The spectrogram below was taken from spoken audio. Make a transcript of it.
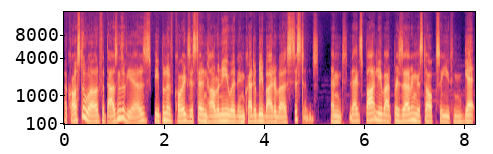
across the world for thousands of years people have coexisted in harmony with incredibly biodiverse systems. And that's partly about preserving the stock so you can get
